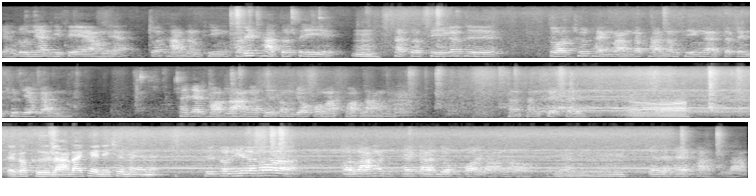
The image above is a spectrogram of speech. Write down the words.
อย่างรุ่นเนี้ย TCL เนี้ยตัวถาดน้ำทิ้งเขาเรียกถาดตัว C อืมถาดตัว C ก็คือ ตัวชุดแผงหลังกับถาดน้ำทิ้งอะจะเป็นชุดเดียวกัน ถ้าจะถอดล้างก็คือต้องยกออกมาถอดล้างทั้งทั้งเซตเลยอ๋อแต่ก็คือล้างได้แค่นี้ใช่ไหมอันเนี้ยคือตอนนี้เราก็ ตอนล้างมันใช้การยกคอยล้างเอาอืมก็จะให้ถาดล้าง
